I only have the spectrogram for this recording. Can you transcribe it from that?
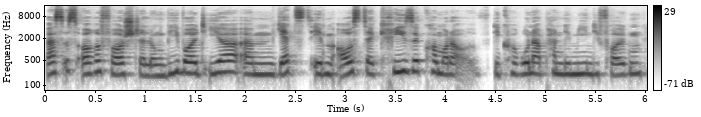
Was ist eure Vorstellung? Wie wollt ihr ähm, jetzt eben aus der Krise kommen oder die Corona-Pandemie in die Folgen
